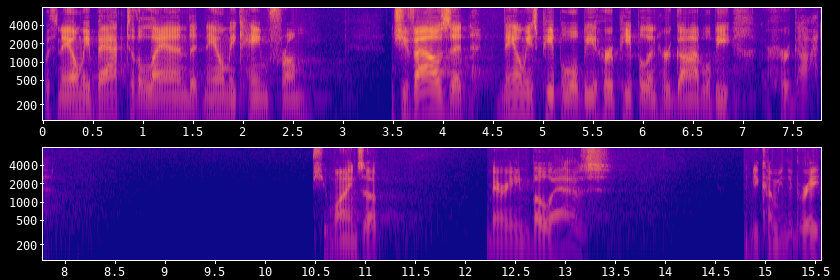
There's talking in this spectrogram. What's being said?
with Naomi back to the land that Naomi came from. And she vows that Naomi's people will be her people and her God will be her God. She winds up marrying Boaz and becoming the great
